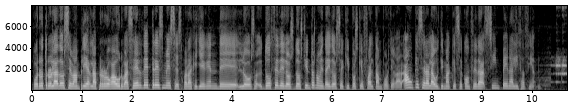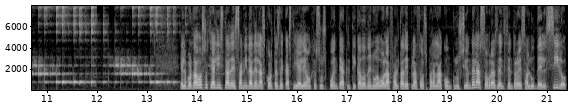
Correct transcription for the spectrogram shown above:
Por otro lado, se va a ampliar la prórroga Urbaser de tres meses para que lleguen de los 12 de los 292 equipos que faltan por llegar, aunque será la última que se conceda sin penalización. El portavoz socialista de Sanidad en las Cortes de Castilla y León, Jesús Puente, ha criticado de nuevo la falta de plazos para la conclusión de las obras del Centro de Salud del Silo.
